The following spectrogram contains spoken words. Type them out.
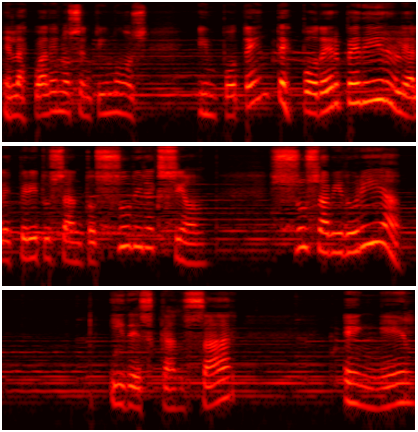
en las cuales nos sentimos impotentes poder pedirle al Espíritu Santo su dirección, su sabiduría y descansar en él.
